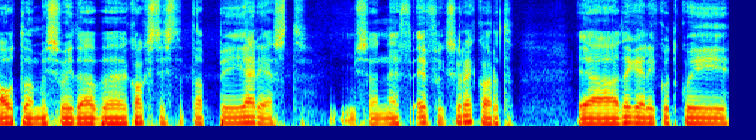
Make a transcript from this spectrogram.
auto, mis võidab äh, kaksteist etappi järjest, mis on F, F1 rekord, ja tegelikult kui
